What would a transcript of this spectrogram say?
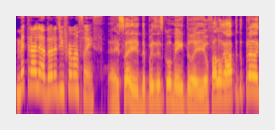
metralhadora de informações. É isso aí, depois vocês comentam aí. Eu falo rápido pra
